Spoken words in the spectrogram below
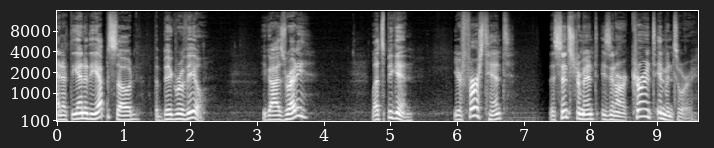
and at the end of the episode, the big reveal. You guys ready? Let's begin. Your first hint this instrument is in our current inventory.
